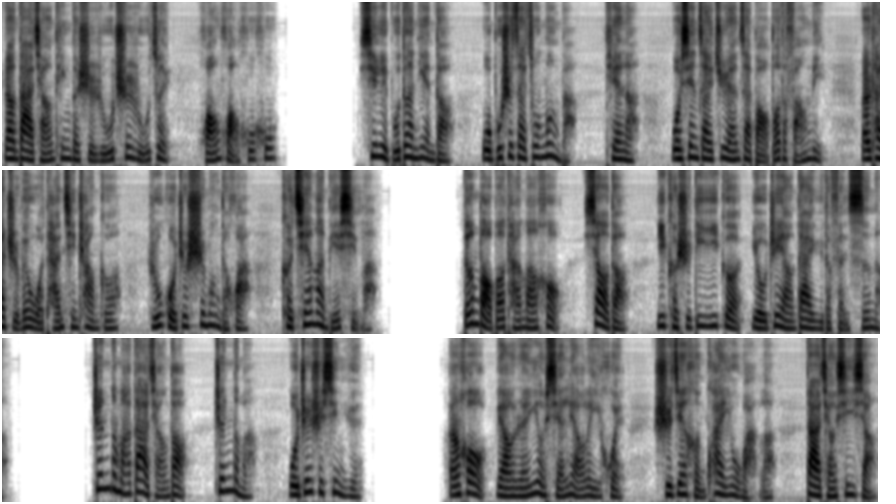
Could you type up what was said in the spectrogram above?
让大强听的是如痴如醉，恍恍惚惚，心里不断念道。我不是在做梦吧？天啊！我现在居然在宝宝的房里，而他只为我弹琴唱歌。如果这是梦的话，可千万别醒了。等宝宝弹完后，笑道：“你可是第一个有这样待遇的粉丝呢。”真的吗？大强道：“真的吗？我真是幸运。”而后两人又闲聊了一会，时间很快又晚了。大强心想：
